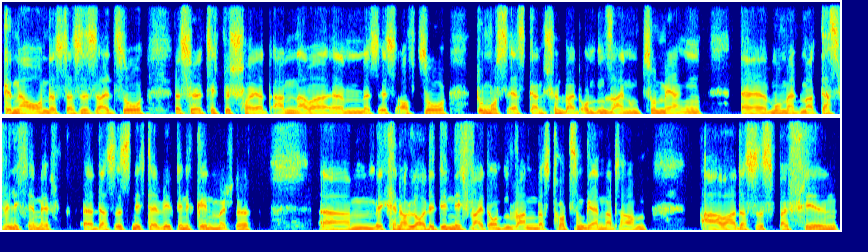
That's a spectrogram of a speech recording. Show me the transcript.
Genau, und das, das ist halt so, das hört sich bescheuert an, aber ähm, es ist oft so, du musst erst ganz schön weit unten sein, um zu merken, äh, Moment mal, das will ich hier nicht. Äh, das ist nicht der Weg, den ich gehen möchte. Ähm, ich kenne auch Leute, die nicht weit unten waren und das trotzdem geändert haben. Aber das ist bei vielen,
